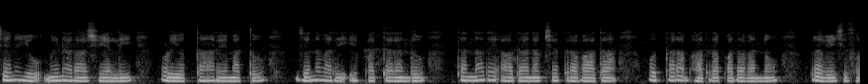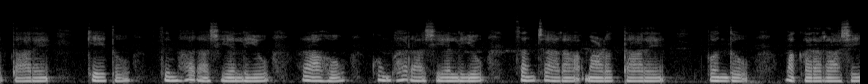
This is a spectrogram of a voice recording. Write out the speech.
ಶನಿಯು ಮೀನರಾಶಿಯಲ್ಲಿ ಉಳಿಯುತ್ತಾರೆ ಮತ್ತು ಜನವರಿ ಇಪ್ಪತ್ತರಂದು ತನ್ನದೇ ಆದ ನಕ್ಷತ್ರವಾದ ಉತ್ತರ ಭಾದ್ರಪದವನ್ನು ಪ್ರವೇಶಿಸುತ್ತಾರೆ. ಕೇತು ಸಿಂಹ ರಾಶಿಯಲ್ಲಿಯೂ ರಾಹು ಕುಂಭ ರಾಶಿಯಲ್ಲಿಯೂ ಸಂಚಾರ ಮಾಡುತ್ತಾರೆ. ಒಂದು, ಮಕರ ರಾಶಿ.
